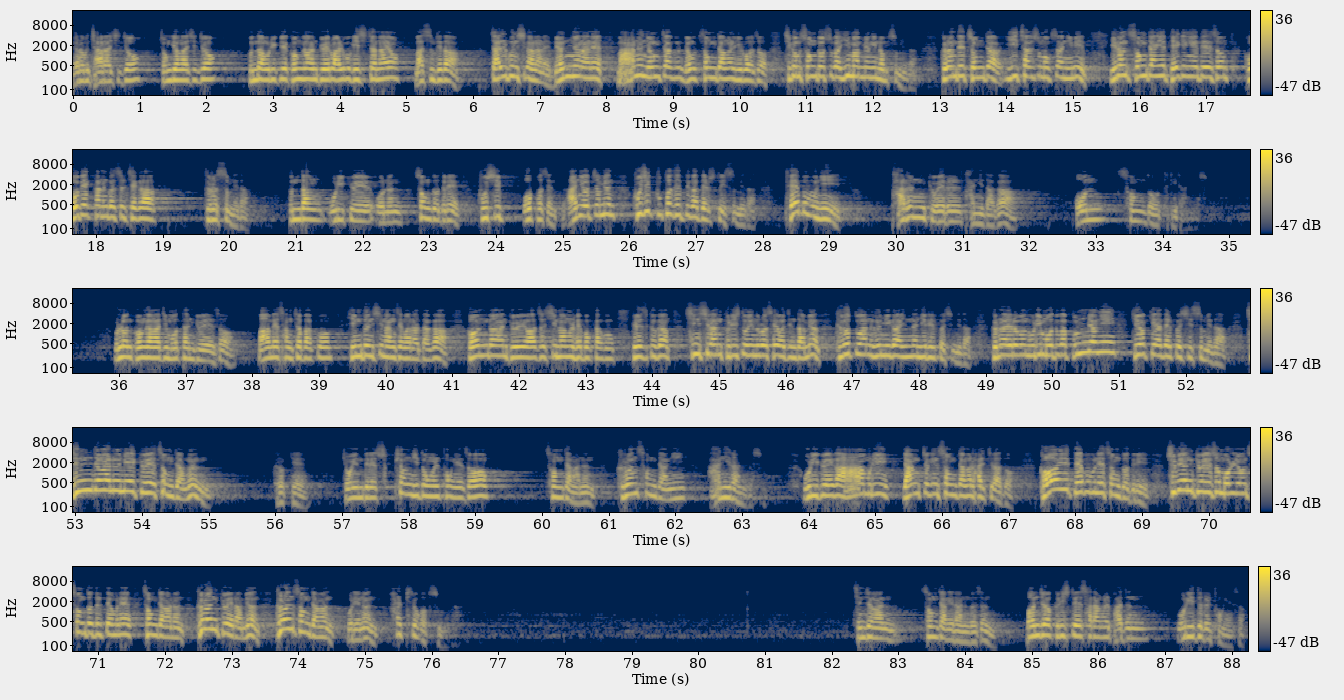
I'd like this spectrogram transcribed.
여러분 잘 아시죠? 존경하시죠? 분당 우리 교회 건강한 교회로 알고 계시잖아요? 맞습니다. 짧은 시간 안에 몇 년 안에 많은 영장, 영, 성장을 이루어서 지금 성도 수가 2만 명이 넘습니다. 그런데 정작 이찬수 목사님이 이런 성장의 배경에 대해서 고백하는 것을 제가 들었습니다. 분당 우리 교회에 오는 성도들의 95% 아니 어쩌면 99%가 될 수도 있습니다. 대부분이 다른 교회를 다니다가 온 성도들이라는 것입니다. 물론 건강하지 못한 교회에서 마음에 상처받고 힘든 신앙생활 하다가 건강한 교회에 와서 신앙을 회복하고 그래서 그가 신실한 그리스도인으로 세워진다면 그것 또한 의미가 있는 일일 것입니다. 그러나 여러분 우리 모두가 분명히 기억해야 될 것이 있습니다. 진정한 의미의 교회 성장은 그렇게 교인들의 수평 이동을 통해서 성장하는 그런 성장이 아니라는 것입니다. 우리 교회가 아무리 양적인 성장을 할지라도 거의 대부분의 성도들이 주변 교회에서 몰려온 성도들 때문에 성장하는 그런 교회라면 그런 성장은 우리는 할 필요가 없습니다. 진정한 성장이라는 것은 먼저 그리스도의 사랑을 받은 우리들을 통해서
